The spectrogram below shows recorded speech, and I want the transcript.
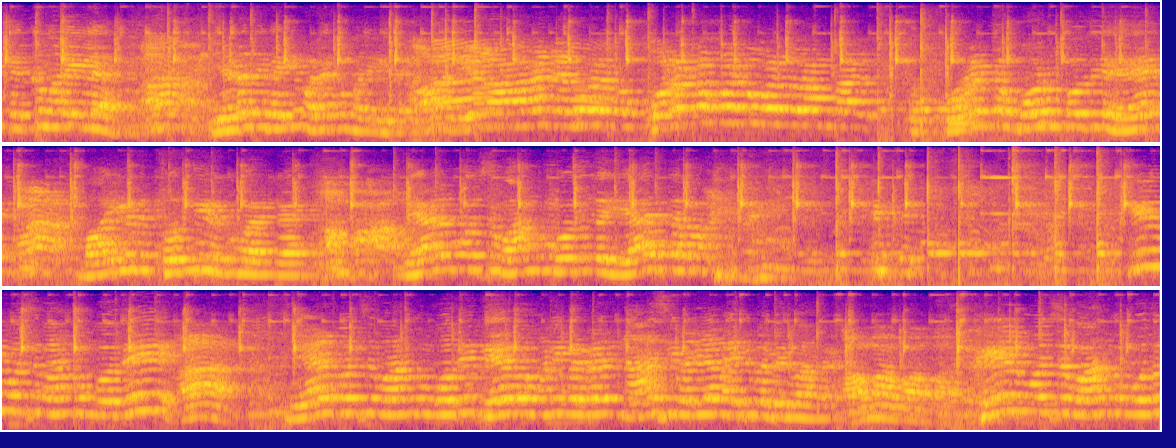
தெற்கு மலையில இடது கை வடக்கு மலையில புரட்ட போடும்போது வயிறு தொந்தி இருக்கு பாருங்க. மேல மூச்சு வாங்கும் போது இந்த ஏற்கனம் கீழ் மூச்சு வாங்கும் போது மேல் மூச்சு வாங்கும் போது தேவ முனிவர்கள் நாசி வழியா வயிற்றுல போயிடுவாங்க கீழ் மூச்சு வாங்கும் போது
